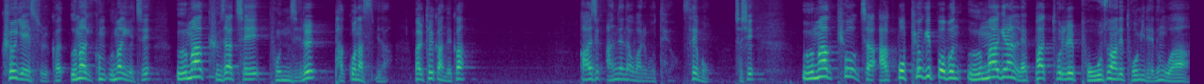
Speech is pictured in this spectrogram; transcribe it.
그 예술, 그러니까 음악이, 그럼 음악이겠지? 음악 그 자체의 본질을 바꿔놨습니다. 말 될까 안 될까? 아직 안 된다고 말을 못해요. 세모. 다시 음악 표, 자, 악보 표기법은 음악이란 레파토리를 보존하는 데 도움이 되는 거야.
